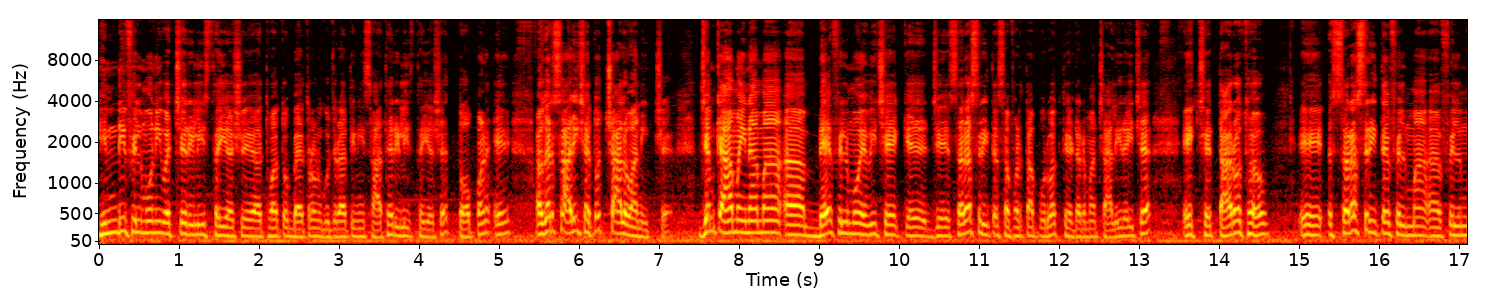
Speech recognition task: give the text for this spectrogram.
હિન્દી ફિલ્મોની વચ્ચે રિલીઝ થઈ હશે અથવા તો બે ત્રણ ગુજરાતીની સાથે રિલીઝ થઈ હશે, તો પણ એ અગર સારી છે તો ચાલવાની જ છે. જેમ કે આ મહિનામાં બે ફિલ્મો એવી છે કે જે સરસ રીતે સફળતાપૂર્વક થિયેટરમાં ચાલી રહી છે. એક છે તારો થયો, એ સરસ રીતે ફિલ્મમાં ફિલ્મ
